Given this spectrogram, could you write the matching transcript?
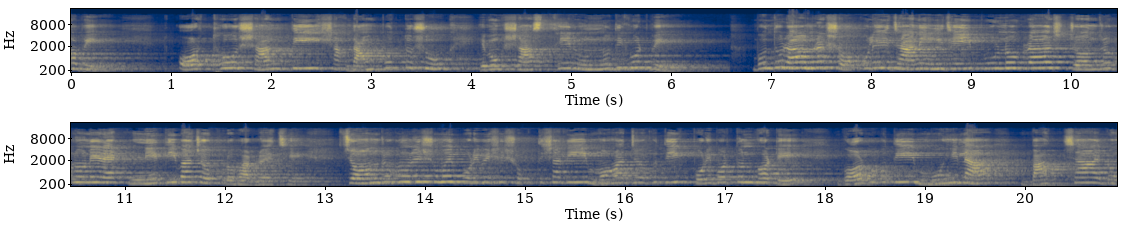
হবে। অর্থ, শান্তি দাম্পত্য সুখ এবং স্বাস্থ্যের উন্নতি ঘটবে। বন্ধুরা, আমরা সকলেই জানি যে এই পূর্ণগ্রাস চন্দ্রগ্রহণের এক নেতিবাচক প্রভাব রয়েছে। চন্দ্রগ্রহণের সময় পরিবেশে শক্তিশালী মহাজাগতিক পরিবর্তন ঘটে। গর্ভবতী মহিলা, বাচ্চা এবং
